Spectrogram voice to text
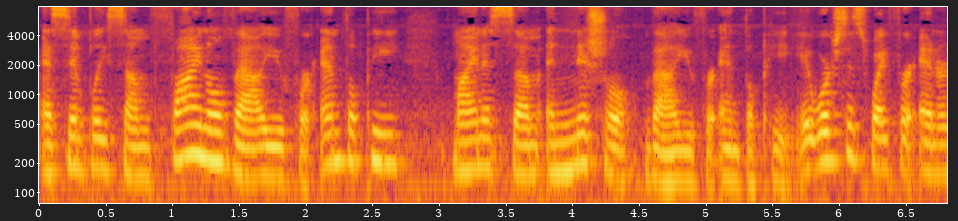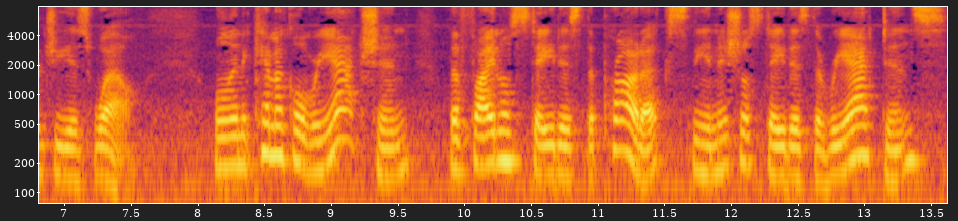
as simply some final value for enthalpy minus some initial value for enthalpy. It works this way for energy as well. Well, in a chemical reaction, the final state is the products, the initial state is the reactants,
